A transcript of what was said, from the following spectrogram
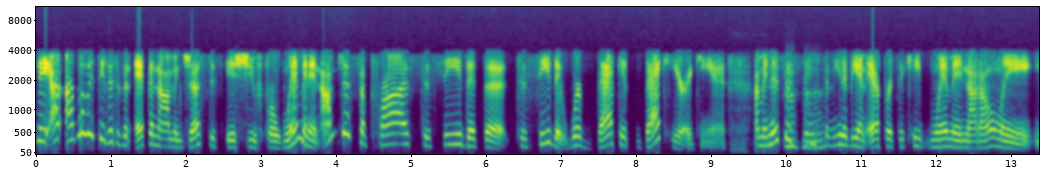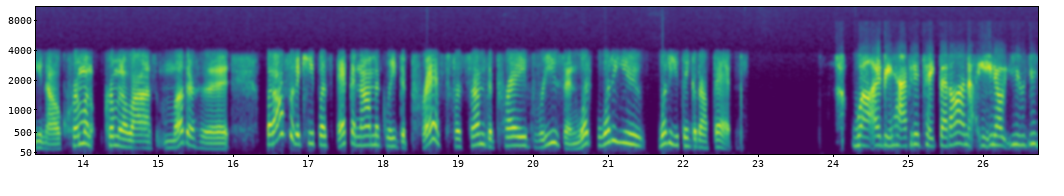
see? I, I really see this as an economic justice issue for women, and I'm just surprised to see that the to see that we're back at back here again. I mean, this mm-hmm. seems to me to be an effort to keep women not only you know criminal criminalize motherhood, but also to keep us economically depressed for some depraved reason. What what do you what do you think about that? Well, I'd be happy to take that on. You know, you you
